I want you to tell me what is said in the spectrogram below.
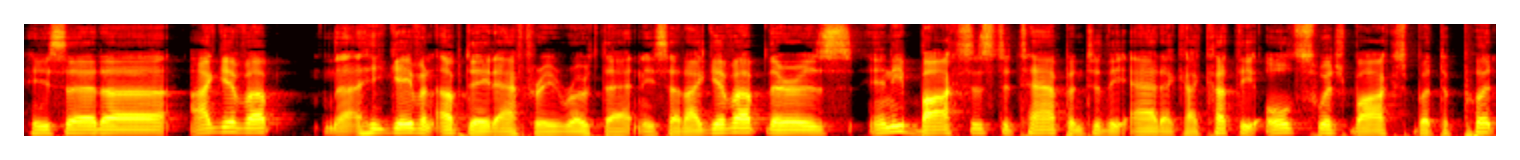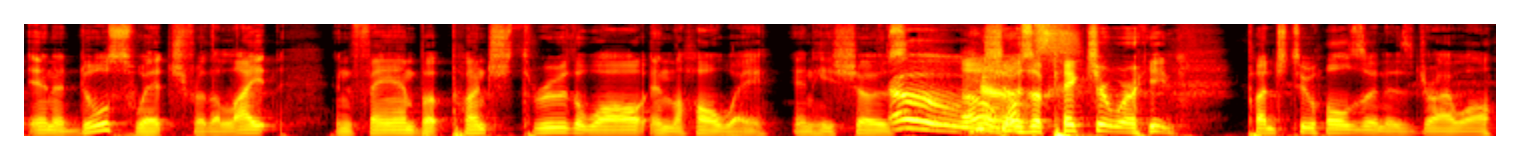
He said, uh, I give up. Uh, He gave an update after he wrote that, and he said, I give up. There is any boxes to tap into the attic. I cut the old switch box, but to put in a dual switch for the light and fan, but punched through the wall in the hallway. And he shows, Oh, no. shows a picture where he punched two holes in his drywall.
